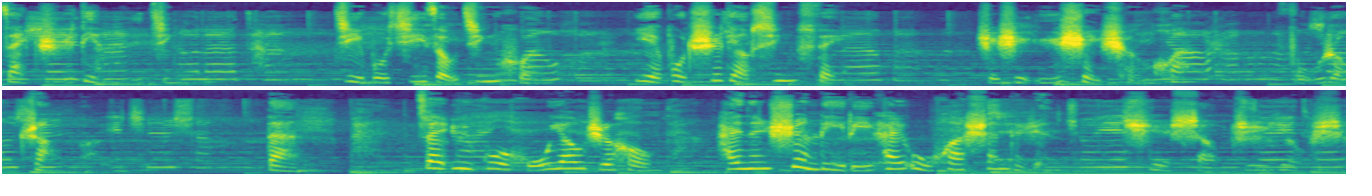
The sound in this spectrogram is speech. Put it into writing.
再指点迷津，既不吸走精魂，也不吃掉心肺，只是雨水成欢，芙蓉帐。但在遇过狐妖之后，还能顺利离开雾花山的人却少之又少。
